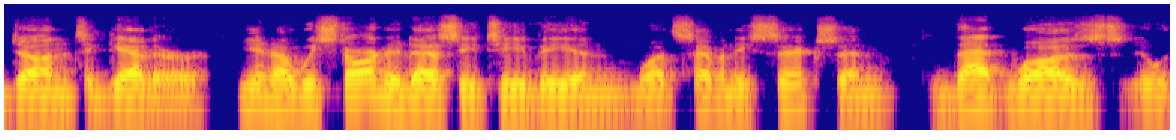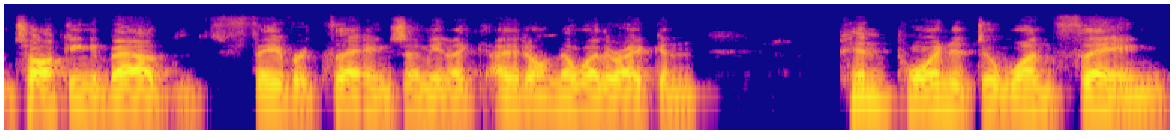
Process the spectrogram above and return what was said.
done together. You know, we started SCTV in what, 76? And that was talking about favorite things. I mean, I, I don't know whether I can pinpoint it to one thing.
